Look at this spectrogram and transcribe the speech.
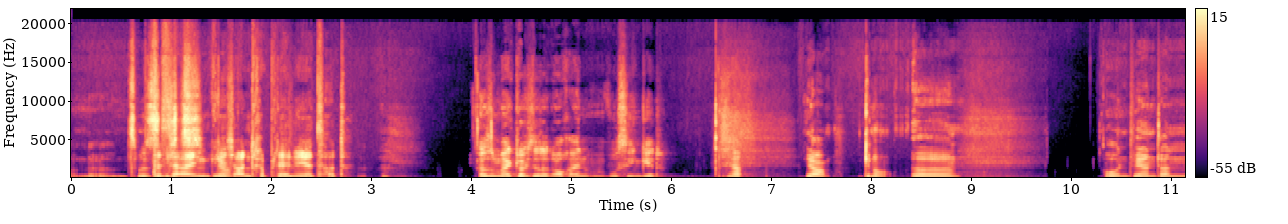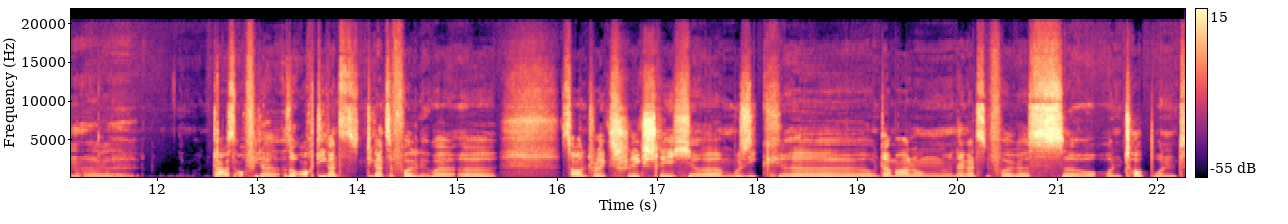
äh, zumindest Dass nichts, er eigentlich ja. andere Pläne jetzt hat. Also Mike leuchtet halt auch ein, wo es hingeht. Ja. Ja, genau. Äh, und während dann, äh, da ist auch wieder, also auch die ganze, die ganze Folge über, äh, Soundtracks, Schrägstrich, äh, Musikuntermalung äh, Untermalung in der ganzen Folge ist äh, on top und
